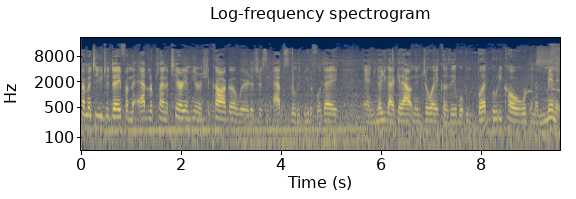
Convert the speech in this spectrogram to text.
Coming to you today from the Adler Planetarium here in Chicago, where it is just an absolutely beautiful day. And you know you got to get out and enjoy it because it will be butt booty cold in a minute.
